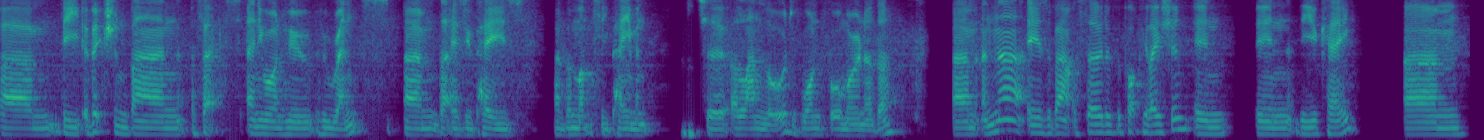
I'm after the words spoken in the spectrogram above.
um, the eviction ban affects anyone who who rents, um, that is, who pays kind of a monthly payment to a landlord of one form or another, um, and that is about a third of the population in in the UK. Um,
